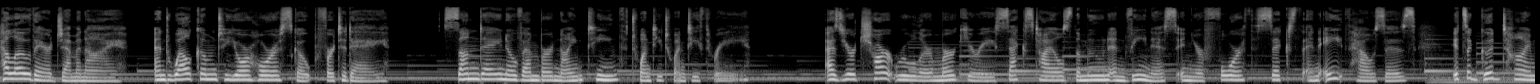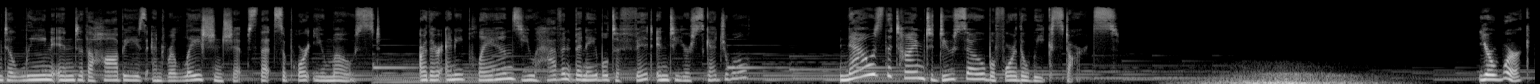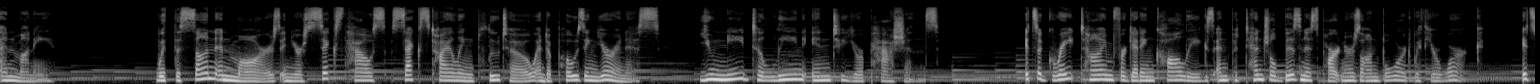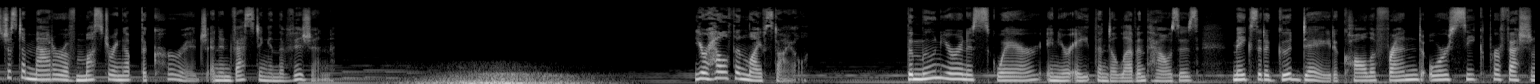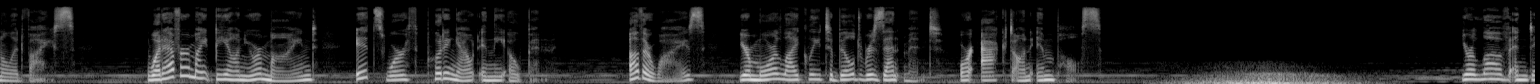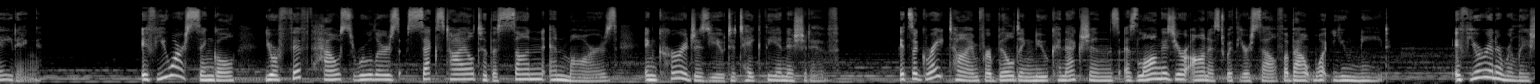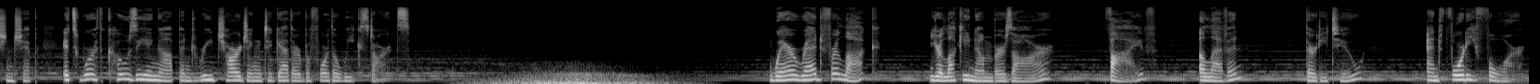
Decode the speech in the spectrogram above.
Hello there, Gemini, and welcome to your horoscope for today, Sunday, November 19th, 2023. As your chart ruler, Mercury, sextiles the moon and Venus in your fourth, sixth, and eighth houses, it's a good time to lean into the hobbies and relationships that support you most. Are there any plans you haven't been able to fit into your schedule? Now's the time to do so before the week starts. Your work and money. With the Sun and Mars in your sixth house sextiling Pluto and opposing Uranus, you need to lean into your passions. It's a great time for getting colleagues and potential business partners on board with your work. It's just a matter of mustering up the courage and investing in the vision. Your health and lifestyle. The Moon Uranus square in your 8th and 11th houses makes it a good day to call a friend or seek professional advice. Whatever might be on your mind, it's worth putting out in the open. Otherwise, you're more likely to build resentment or act on impulse. Your love and dating. If you are single, your fifth house ruler's sextile to the Sun and Mars encourages you to take the initiative. It's a great time for building new connections as long as you're honest with yourself about what you need. If you're in a relationship, it's worth cozying up and recharging together before the week starts. Wear red for luck. Your lucky numbers are 5, 11, 32, and 44.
